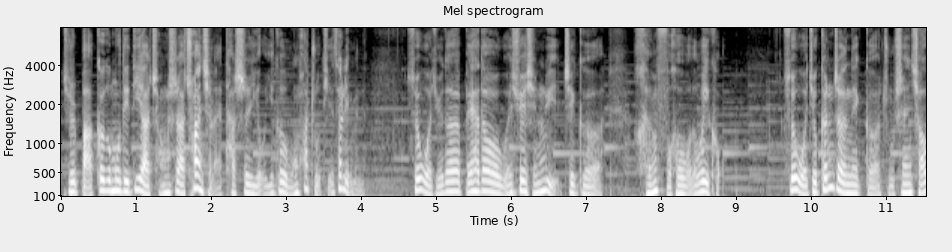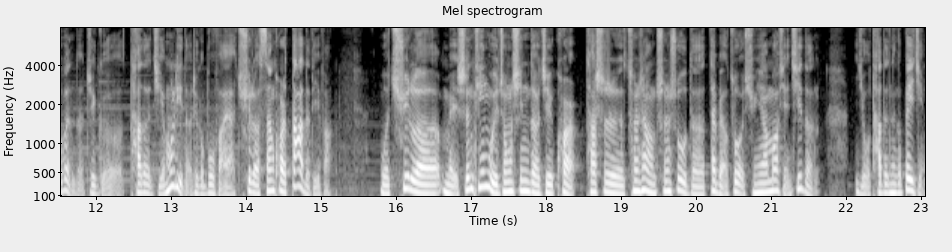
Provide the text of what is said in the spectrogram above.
就是把各个目的地啊、城市啊串起来，它是有一个文化主题在里面的。所以我觉得北海道文学行旅这个很符合我的胃口，所以我就跟着那个主持人桥本的这个他的节目里的这个步伐呀，去了三块大的地方。我去了美声厅为中心的这块，它是村上春树的代表作《巡洋冒险记》的，有它的那个背景。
